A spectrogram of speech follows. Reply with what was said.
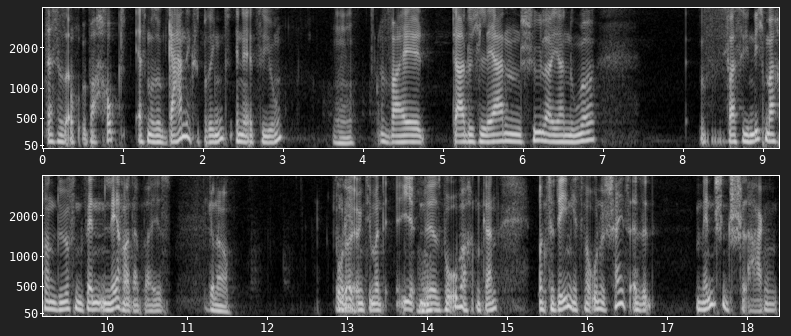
dass das auch überhaupt erstmal so gar nichts bringt in der Erziehung, weil dadurch lernen Schüler ja nur, was sie nicht machen dürfen, wenn ein Lehrer dabei ist. Genau. Oder Also- irgendjemand, der das beobachten kann. Und zu denen jetzt mal ohne Scheiß, also Menschen schlagen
